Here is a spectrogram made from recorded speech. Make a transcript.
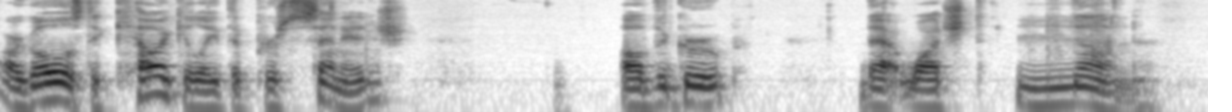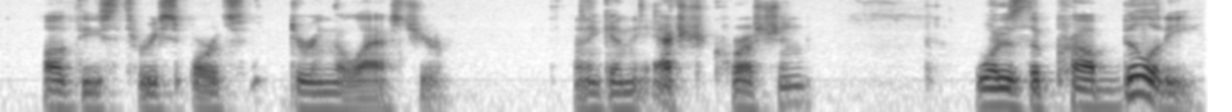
Our goal is to calculate the percentage of the group that watched none of these three sports during the last year. And again, the extra question, what is the probability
